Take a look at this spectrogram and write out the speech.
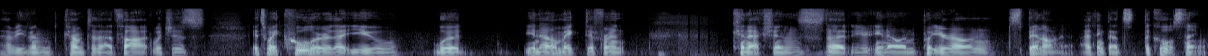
have even come to that thought, which is it's way cooler that you would, you know, make different connections that you you know and put your own spin on it. I think that's the coolest thing.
